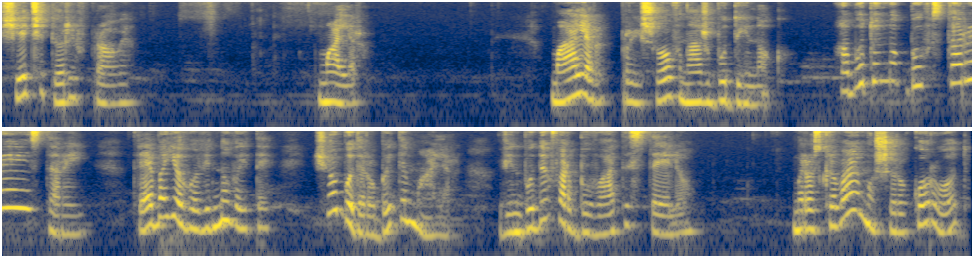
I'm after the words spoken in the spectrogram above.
Ще чотири вправи. Маляр. Маляр прийшов в наш будинок. А будинок був старий старий. Треба його відновити. Що буде робити маляр? Він буде фарбувати стелю. Ми розкриваємо широко рот,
